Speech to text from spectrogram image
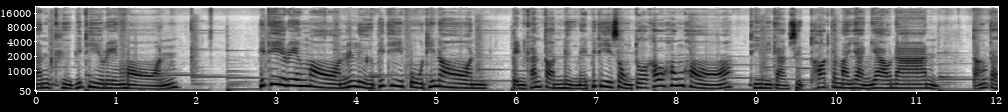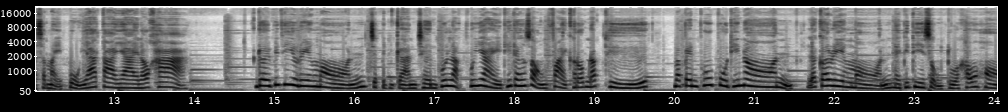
นั่นคือพิธีเรียงหมอน พิธีเรียงหมอนหรือพิธีปูที่นอน เป็นขั้นตอนหนึ่งในพิธีส่งตัวเข้าห้องหอ ที่มีการสืบทอดกันมาอย่างยาวนาน ตั้งแต่สมัยปู่ย่าตายายแล้วค่ะโดยพิธีเรียงหมอนจะเป็นการเชิญผู้หลักผู้ใหญ่ที่ทั้งสองฝ่ายเคารพนับถือ มาเป็นผู้ปูที่นอน แล้วก็เรียงหมอนในพิธีส่งตัวเข้าหอ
